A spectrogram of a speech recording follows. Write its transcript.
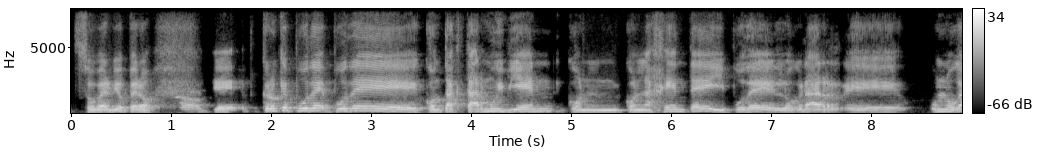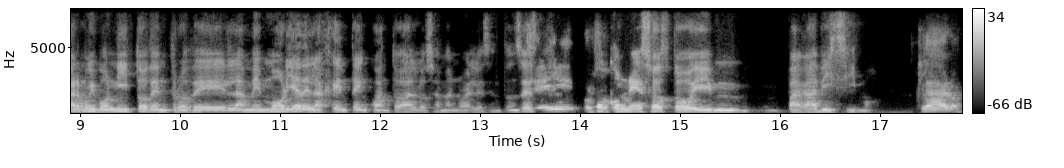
soberbio, pero oh, eh, creo que pude, pude contactar muy bien con, la gente y pude lograr eh, un lugar muy bonito dentro de la memoria de la gente en cuanto a los Emanueles. Entonces, con eso estoy pagadísimo. Claro.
